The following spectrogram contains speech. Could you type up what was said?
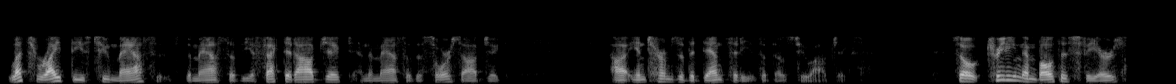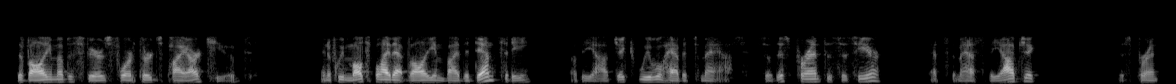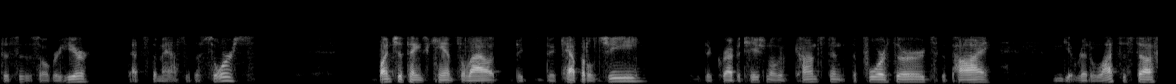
let's write these two masses, the mass of the affected object and the mass of the source object, uh, in terms of the densities of those two objects. So treating them both as spheres, the volume of a sphere is 4 thirds pi r cubed. And if we multiply that volume by the density of the object, we will have its mass. So this parenthesis here, that's the mass of the object. This parenthesis over here, that's the mass of the source. A bunch of things cancel out, the, the capital G, the gravitational constant, the 4 thirds, the pi. We can get rid of lots of stuff.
